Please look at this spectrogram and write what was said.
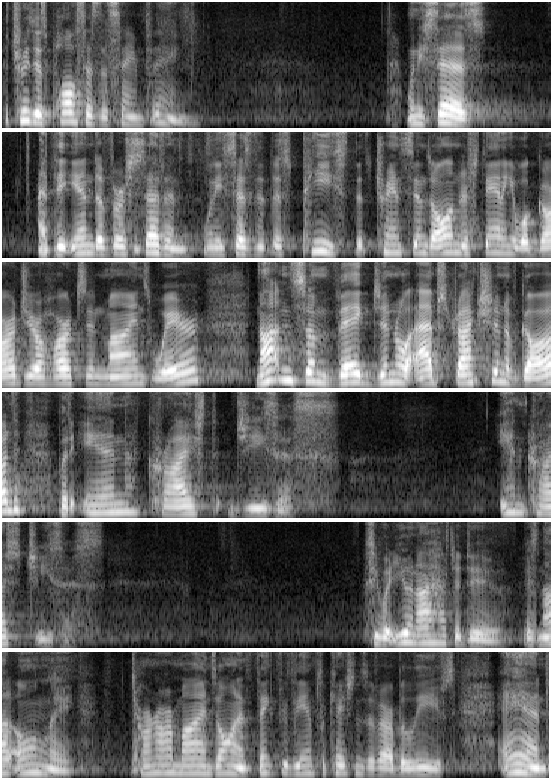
The truth is, Paul says the same thing. When he says, at the end of verse 7, when he says that this peace that transcends all understanding, it will guard your hearts and minds where? Not in some vague general abstraction of God, but in Christ Jesus. In Christ Jesus. See, what you and I have to do is not only turn our minds on and think through the implications of our beliefs and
